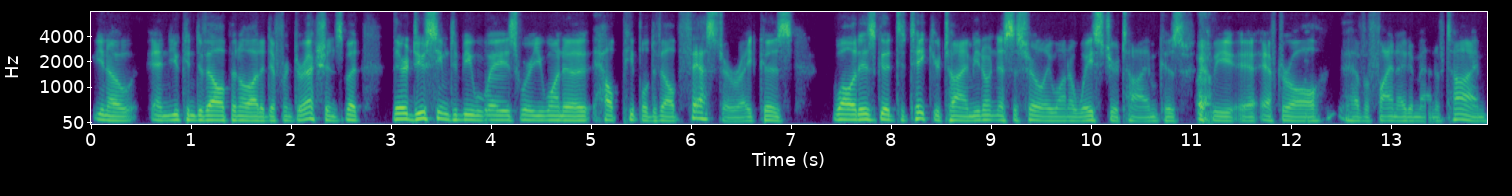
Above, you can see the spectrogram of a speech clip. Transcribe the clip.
you know, and you can develop in a lot of different directions, but there do seem to be ways where you want to help people develop faster, right? Because while it is good to take your time, you don't necessarily want to waste your time because oh, yeah. we, after all, have a finite amount of time.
